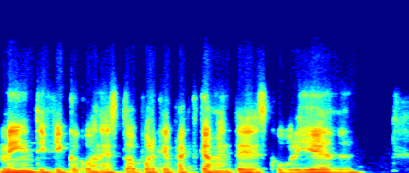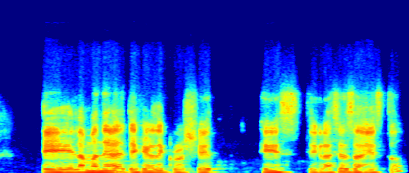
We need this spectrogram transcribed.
me identifico con esto porque prácticamente descubrí el, eh, la manera de tejer de crochet este, gracias a esto.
